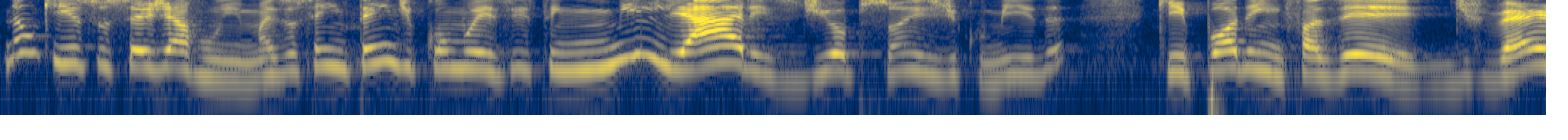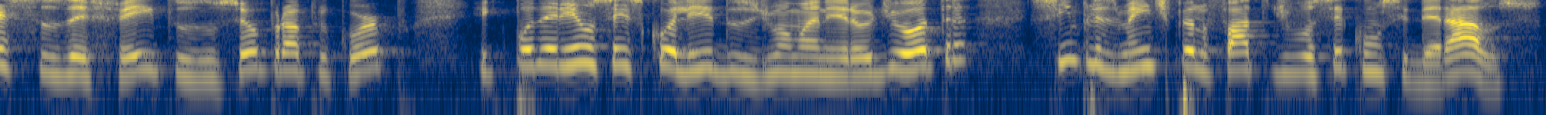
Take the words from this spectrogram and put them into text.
Não que isso seja ruim, mas você entende como existem milhares de opções de comida que podem fazer diversos efeitos no seu próprio corpo e que poderiam ser escolhidos de uma maneira ou de outra simplesmente pelo fato de você considerá-los.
